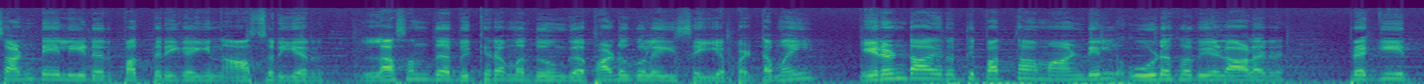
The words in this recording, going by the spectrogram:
சண்டே லீடர் பத்திரிகையின் ஆசிரியர் லசந்த விக்ரமதுங்க படுகொலை செய்யப்பட்டமை இரண்டாயிரத்தி பத்தாம் ஆண்டில் ஊடகவியலாளர் பிரகீத்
